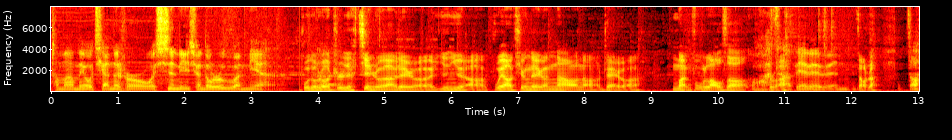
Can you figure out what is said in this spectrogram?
他妈没有钱的时候，我心里全都是恶念。不多说，直接进入到这个音乐啊！不要听这个闹闹，这个满腹牢骚，是吧？别别别，你走着，走。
